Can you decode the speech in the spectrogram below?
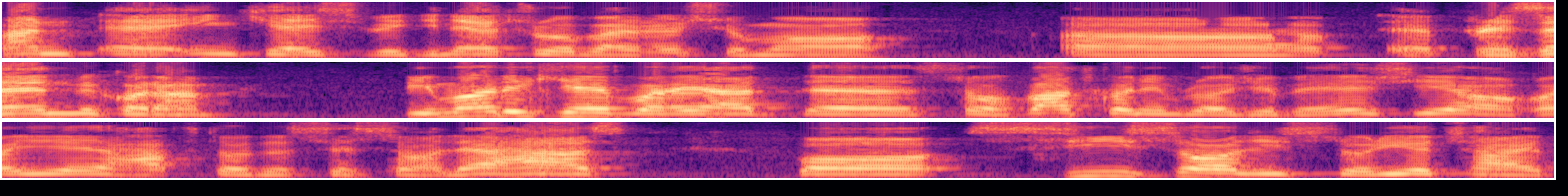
من این case vignette رو برای شما present می‌کنم. بیماری که باید صحبت کنیم راجع بهش یه آقای 73 ساله هست با 30 سال history type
